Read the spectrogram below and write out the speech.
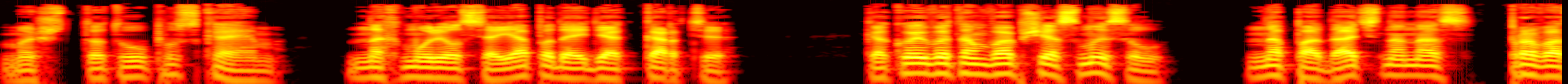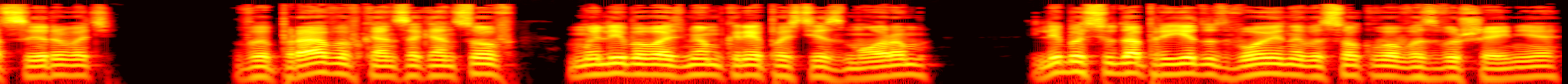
«Мы что-то упускаем», — нахмурился я, подойдя к карте. «Какой в этом вообще смысл? Нападать на нас? Провоцировать? Вы правы, в конце концов, мы либо возьмем крепость измором, либо сюда приедут воины высокого возвышения,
